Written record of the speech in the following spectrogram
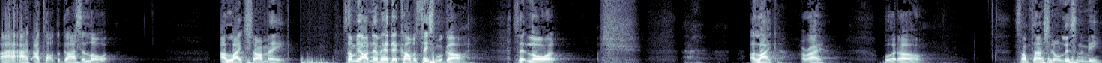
I, I, I talked to God, I said, Lord, I like Charmaine. Some of y'all never had that conversation with God. Said, Lord, I like her all right? But uh, sometimes she don't listen to me.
